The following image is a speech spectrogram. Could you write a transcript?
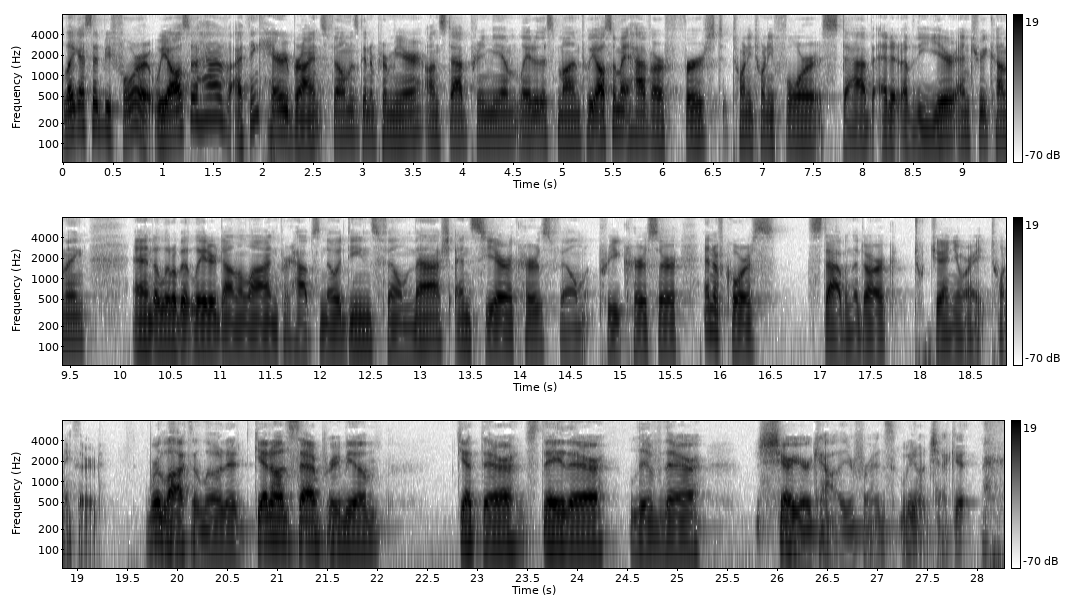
like I said before, we also have, I think Harry Bryant's film is going to premiere on Stab Premium later this month. We also might have our first 2024 Stab Edit of the Year entry coming. And a little bit later down the line, perhaps Noah Dean's film MASH and Sierra Kerr's film Precursor. And of course, Stab in the Dark, t- January 23rd. We're locked and loaded. Get on Stab Premium. Get there, stay there, live there. Share your account with your friends. We don't check it.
